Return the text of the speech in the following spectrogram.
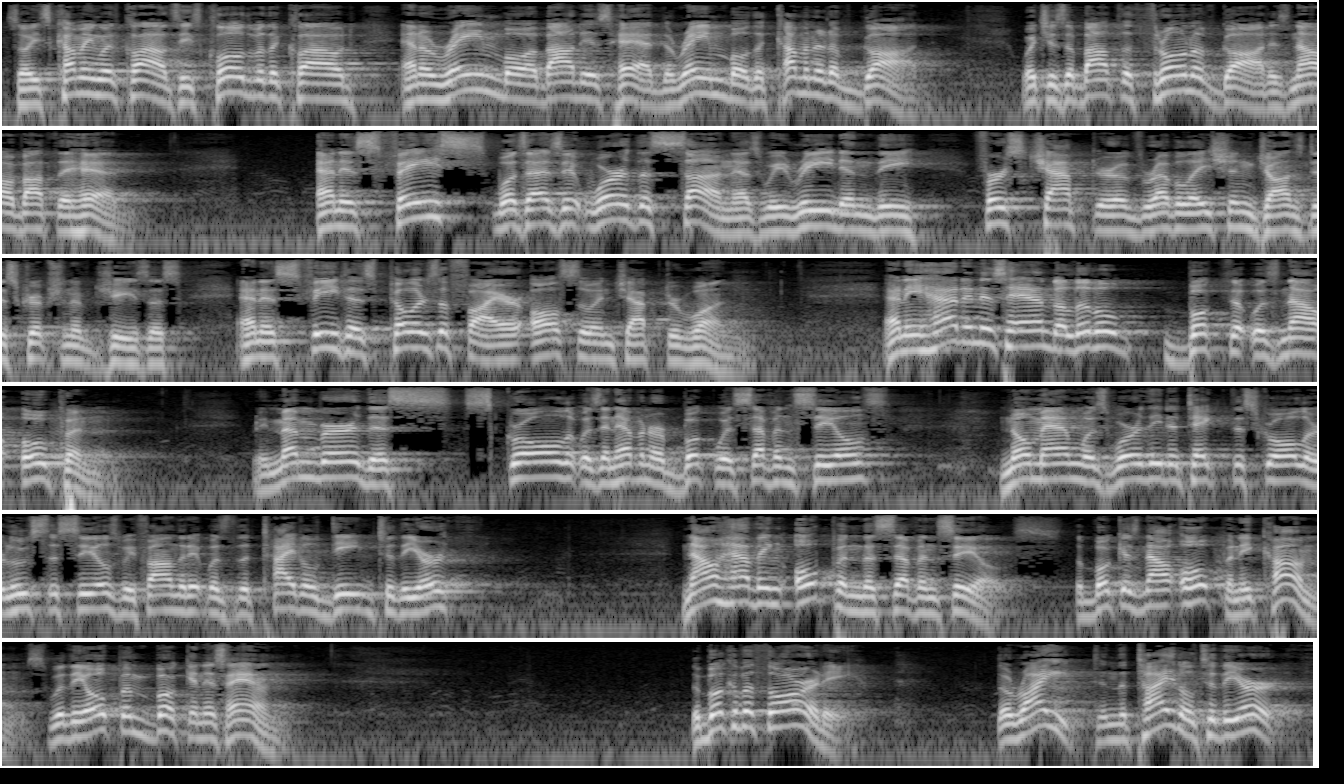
So he's coming with clouds. He's clothed with a cloud, and a rainbow about his head, the rainbow, the covenant of God, which is about the throne of God, is now about the head. And his face was as it were the sun, as we read in the first chapter of Revelation, John's description of Jesus, and his feet as pillars of fire, also in chapter 1. And he had in his hand a little book that was now open. Remember this scroll that was in heaven or book with seven seals? No man was worthy to take the scroll or loose the seals. We found that it was the title deed to the earth. Now, having opened the seven seals, the book is now open. He comes with the open book in his hand. The book of authority, the right and the title to the earth,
